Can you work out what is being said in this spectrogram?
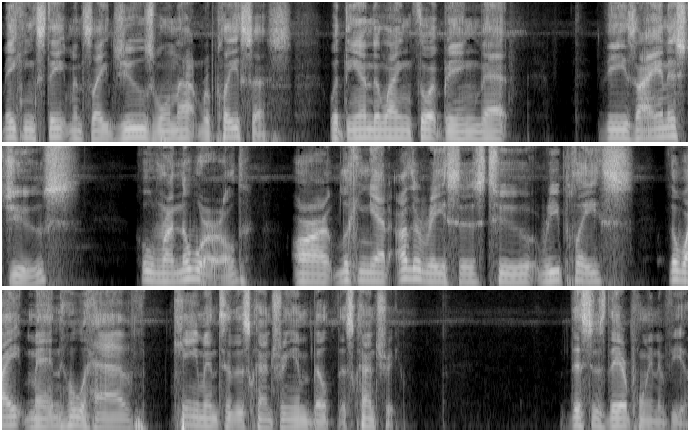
making statements like Jews will not replace us, with the underlying thought being that the Zionist Jews who run the world are looking at other races to replace the white men who have came into this country and built this country. This is their point of view.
